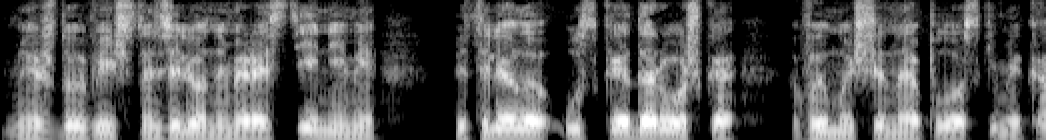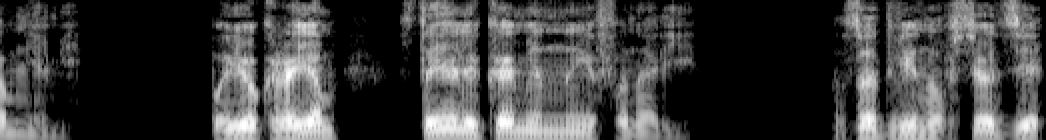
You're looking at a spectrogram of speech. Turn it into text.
Между вечно зелеными растениями петляла узкая дорожка, вымощенная плоскими камнями. По ее краям стояли каменные фонари. Задвинув Сёдзи,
